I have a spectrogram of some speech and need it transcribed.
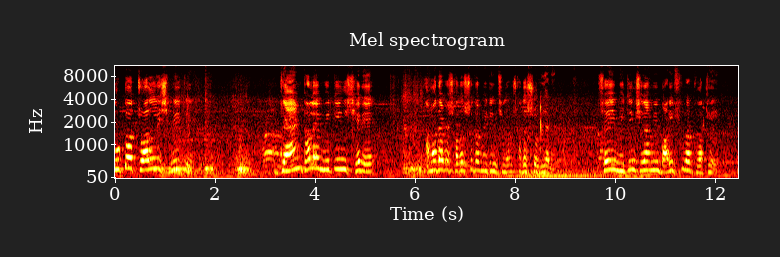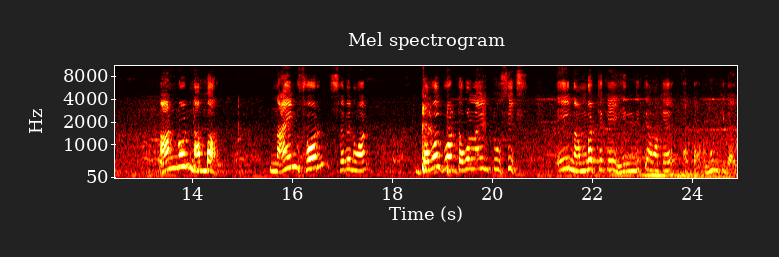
দুটো চুয়াল্লিশ মিনিটে গ্র্যান্ড হলে মিটিং সেরে আমাদের একটা সদস্যদের মিটিং ছিল, সদস্য অভিযানে। সেই মিটিং সেরে আমি বাড়ি ফেরার পথে unknown number nine four seven one double four double nine two six এই নাম্বার থেকে হিন্দিতে আমাকে একটা হুমকি দেয়।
